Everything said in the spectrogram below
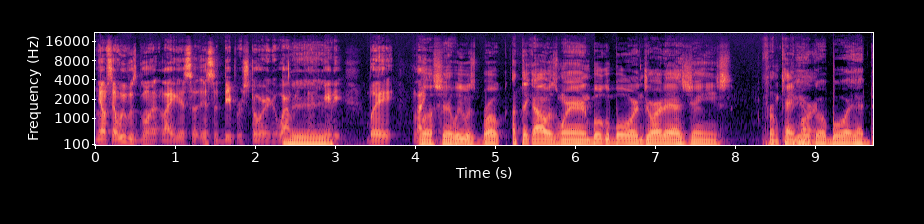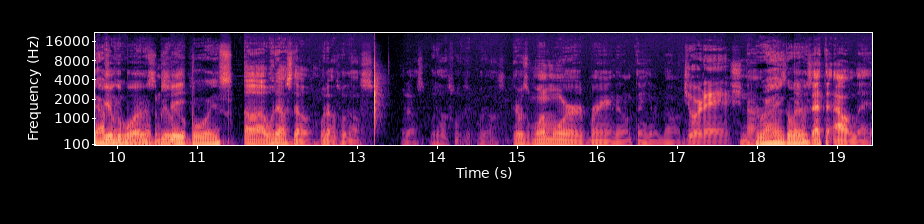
you know what I'm saying? We was going like it's a it's a deeper story to why we couldn't get it. But like well, shit, we was broke. I think I was wearing Booger Boy and Jordache jeans from Kmart. Bugle boy, yeah, definitely Bugle Boy one was of some the Bugle shit. boys. Uh, what else though? What else? What else? What else? What else was it? What else? There was one more brand that I'm thinking about. Jordache. Nah, Wrangler? It was at the outlet.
